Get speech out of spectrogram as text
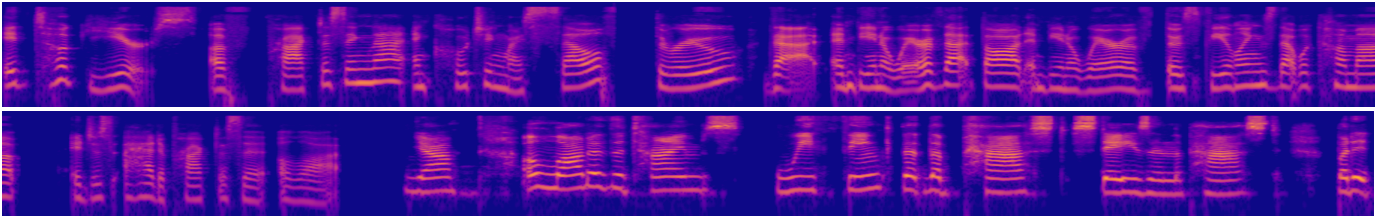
It took years of practicing that and coaching myself through that and being aware of that thought and being aware of those feelings that would come up. It just, I had to practice it a lot. Yeah. A lot of the times we think that the past stays in the past, but it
